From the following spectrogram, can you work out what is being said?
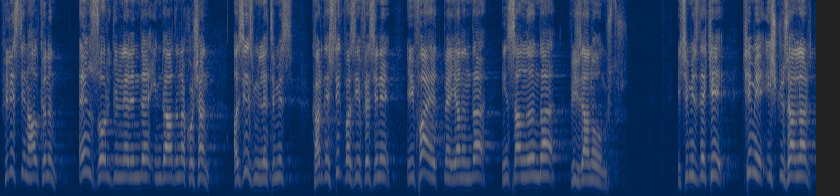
Filistin halkının en zor günlerinde imdadına koşan aziz milletimiz kardeşlik vazifesini ifa etme yanında insanlığın da vicdanı olmuştur. İçimizdeki kimi işgüzarlar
